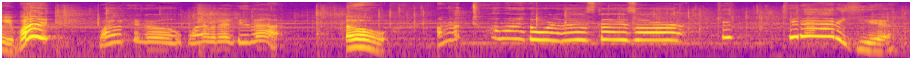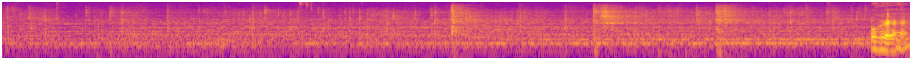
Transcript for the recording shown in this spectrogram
Wait, what? Why would I go? Why would I do that? Oh, I'm not. Do I want to go where those guys are? Get, get out of here. Okay,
